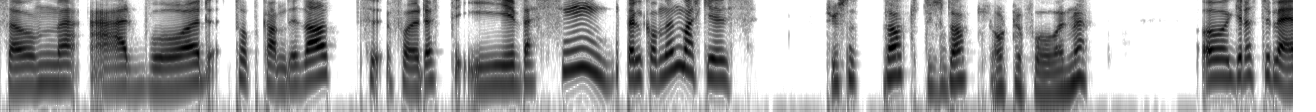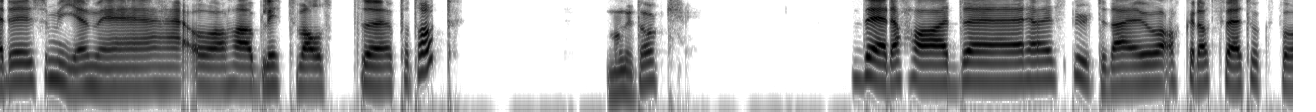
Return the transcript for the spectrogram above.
som er vår toppkandidat for Rødt i Vefsn. Velkommen, Markus. Tusen takk. tusen takk. Artig å få være med. Og gratulerer så mye med å ha blitt valgt eh, på topp. Mange takk. Dere har eh, Jeg spurte deg jo akkurat før jeg tok på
